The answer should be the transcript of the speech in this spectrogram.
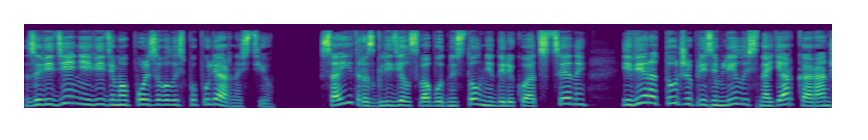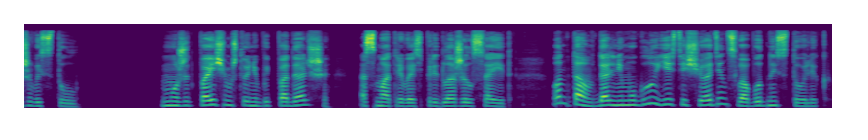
Заведение, видимо, пользовалось популярностью. Саид разглядел свободный стол недалеко от сцены, и Вера тут же приземлилась на ярко-оранжевый стул. «Может, поищем что-нибудь подальше?» — осматриваясь, предложил Саид. «Вон там, в дальнем углу, есть еще один свободный столик».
